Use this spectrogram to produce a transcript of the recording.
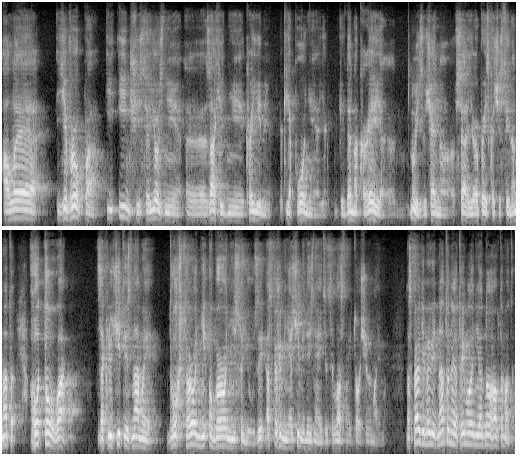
але Європа і інші серйозні е, західні країни, як Японія, як Південна Корея, ну і звичайно, вся європейська частина НАТО, готова заключити з нами двосторонні оборонні союзи. А скажи мені, а чим відрізняється це власне від того, що ми маємо? Насправді ми від НАТО не отримали ні одного автомата,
